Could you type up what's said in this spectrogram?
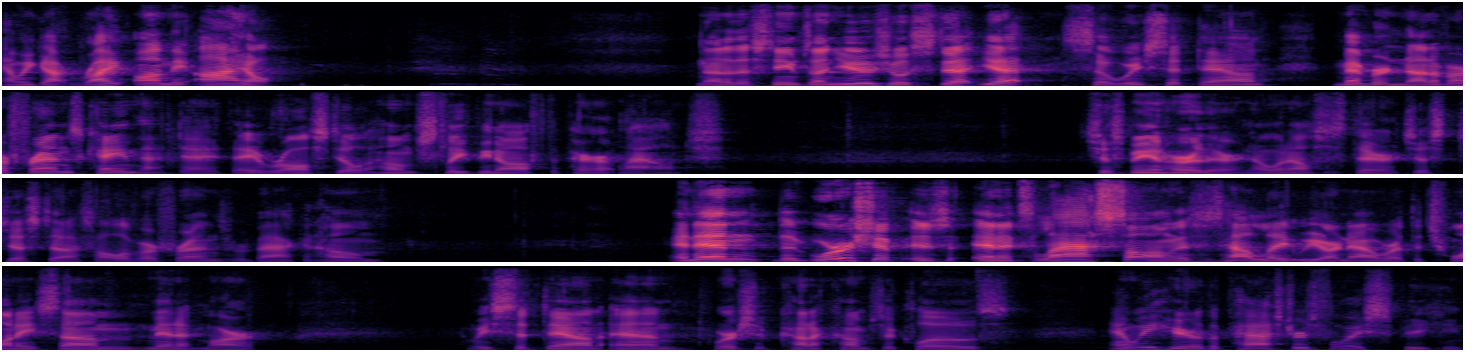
and we got right on the aisle. None of this seems unusual yet, so we sit down. Remember, none of our friends came that day. They were all still at home sleeping off the Parrot Lounge. Just me and her there. No one else is there. Just, just us. All of our friends were back at home. And then the worship is in its last song. This is how late we are now. We're at the 20 some minute mark. We sit down and worship kind of comes to close. And we hear the pastor's voice speaking.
